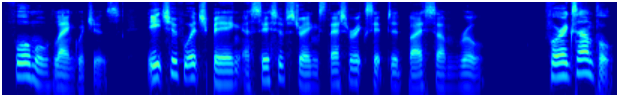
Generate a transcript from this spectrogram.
formal languages, each of which being a set of strings that are accepted by some rule. For example,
